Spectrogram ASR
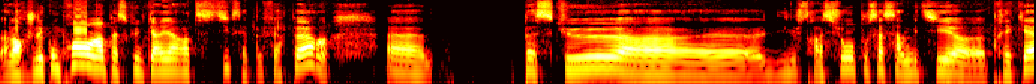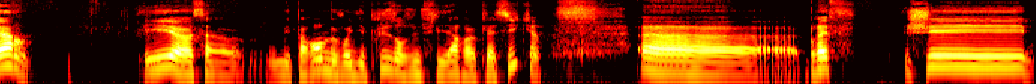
alors je les comprends, hein, parce qu'une carrière artistique, ça peut faire peur, euh, parce que euh, l'illustration, tout ça, c'est un métier précaire. Et ça, mes parents me voyaient plus dans une filière classique. bref, j'ai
